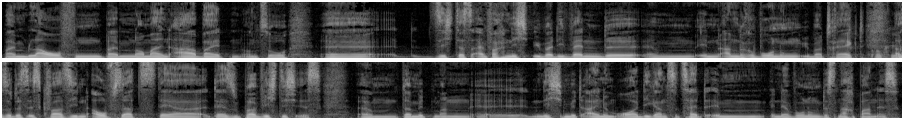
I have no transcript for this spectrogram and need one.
beim Laufen, beim normalen Arbeiten und so äh, sich das einfach nicht über die Wände ähm, in andere Wohnungen überträgt. Okay. Also das ist quasi ein Aufsatz, der der super wichtig ist, ähm, damit man äh, nicht mit einem Ohr die ganze Zeit im in der Wohnung des Nachbarn ist.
